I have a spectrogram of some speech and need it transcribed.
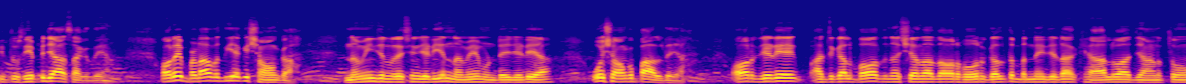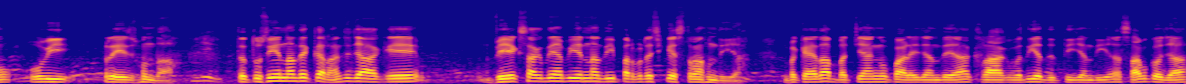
ਵੀ ਤੁਸੀਂ ਇਹ ਭਜਾ ਸਕਦੇ ਆ। ਔਰ ਇਹ ਬੜਾ ਵਧੀਆ ਕਿ ਸ਼ੌਂਕ ਆ। ਨਵੀਂ ਜਨਰੇਸ਼ਨ ਜਿਹੜੀ ਆ ਨਵੇਂ ਮੁੰਡੇ ਜਿਹੜੇ ਆ ਉਹ ਸ਼ੌਂਕ ਪਾਲਦੇ ਆ। ਔਰ ਜਿਹੜੇ ਅੱਜ ਕੱਲ ਬਹੁਤ ਨਸ਼ਿਆਂ ਦਾ ਦੌਰ ਹੋਰ ਗਲਤ ਬੰਨੇ ਜਿਹੜਾ ਖਿਆਲ ਵਾ ਜਾਣ ਤੋਂ ਉਹ ਵੀ ਪਰਹੇਜ਼ ਹੁੰਦਾ। ਤੇ ਤੁਸੀਂ ਇਹਨਾਂ ਦੇ ਘਰਾਂ 'ਚ ਜਾ ਕੇ ਵੇਖ ਸਕਦੇ ਆ ਵੀ ਇਹਨਾਂ ਦੀ ਪਰਵਰਿਸ਼ ਕਿਸ ਤਰ੍ਹਾਂ ਹੁੰਦੀ ਆ। ਬਕਾਇਦਾ ਬੱਚਿਆਂ ਨੂੰ ਪਾਲੇ ਜਾਂਦੇ ਆ ਖੁਰਾਕ ਵਧੀਆ ਦਿੱਤੀ ਜਾਂਦੀ ਆ ਸਭ ਕੁਝ ਆ।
